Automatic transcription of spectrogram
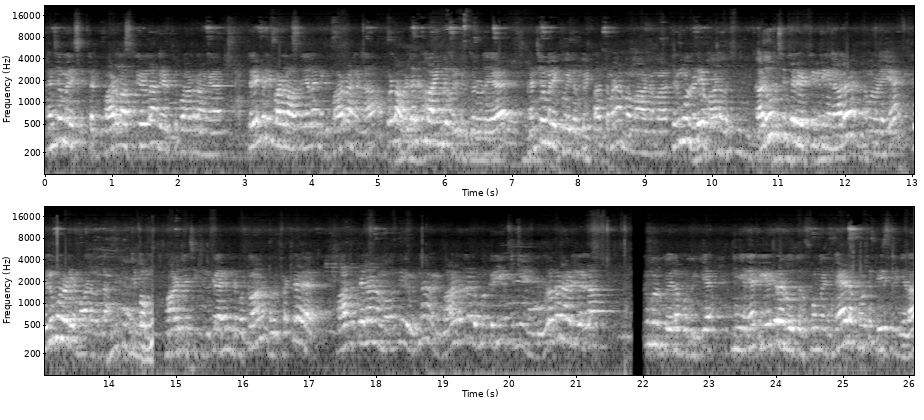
கஞ்சமலை சித்தர் பாடலாசிரியர் தான் அங்கே எடுத்து பாடுறாங்க. திரைப்படி பாடலாசிரியர்லாம் இன்னைக்கு பாடுறாங்கன்னா அவ்வளோ அழகு வாய்ந்தவர்கள் இவருடைய கஞ்சமலை கோயிலை போய் பார்த்தோம்னா நம்ம மா- நம்ம திருமூலுடைய மாணவர். கடவுள் சித்தர் எடுத்துக்கிட்டீங்கனால நம்மளுடைய திருமூலுடைய மாணவர் தான். இப்போ மாடு வச்சுட்டு இருக்காரு இந்த பக்கம். ஒரு கட்ட பாடத்தை எல்லாம் நம்ம வந்து என்ன வாழ்றதுல ரொம்ப பெரிய புண்ணியம். உலக நாடுகள் திருமண போட்டிருக்கீங்க நீங்க நேற்று கேட்கிற ஒருத்தர் ஃபோன் பண்ணி மேடை போட்டு பேசுறீங்களா?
